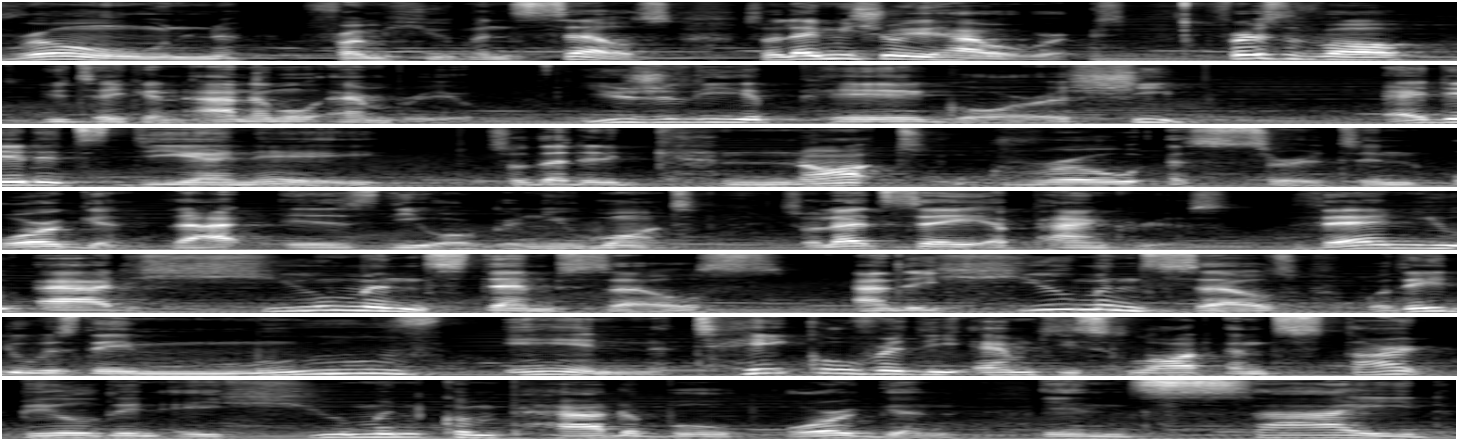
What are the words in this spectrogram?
grown from human cells. So let me show you how it works. First of all, you take an animal embryo, usually a pig or a sheep, edit its DNA so that it cannot grow a certain organ. That is the organ you want. So let's say a pancreas. Then you add human stem cells, and the human cells, what they do is they move in, take over the empty slot, and start building a human compatible organ inside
